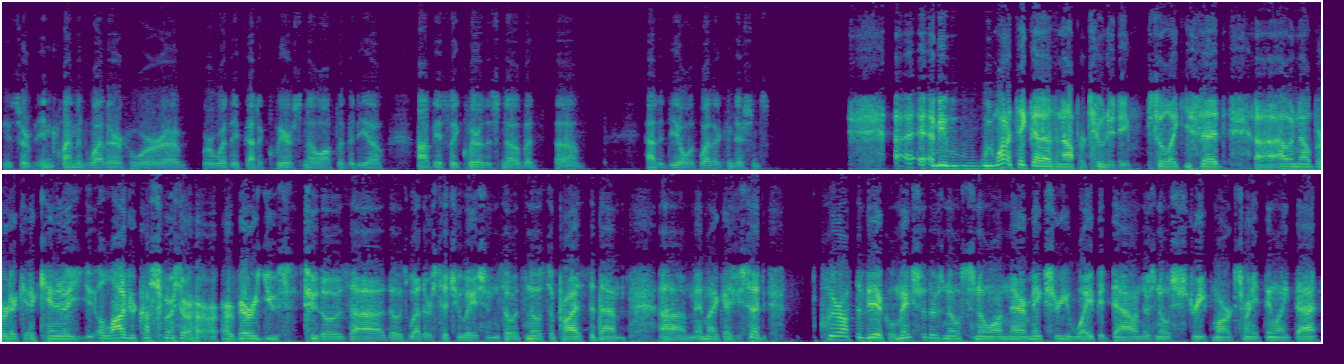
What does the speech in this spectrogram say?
in sort of inclement weather or, uh, or where they've got to clear snow off the video? Obviously clear the snow, but uh, how to deal with weather conditions. I mean, we want to take that as an opportunity. So, like you said, uh, out in Alberta, Canada, a lot of your customers are, are, are very used to those uh, those weather situations. So it's no surprise to them. Um, and Mike, as you said, clear off the vehicle. Make sure there's no snow on there. Make sure you wipe it down. There's no streak marks or anything like that.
